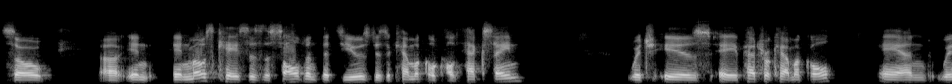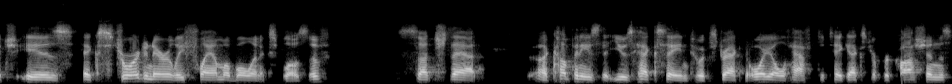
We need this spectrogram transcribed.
So, uh, in, in most cases, the solvent that's used is a chemical called hexane, which is a petrochemical and which is extraordinarily flammable and explosive, such that uh, companies that use hexane to extract oil have to take extra precautions.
